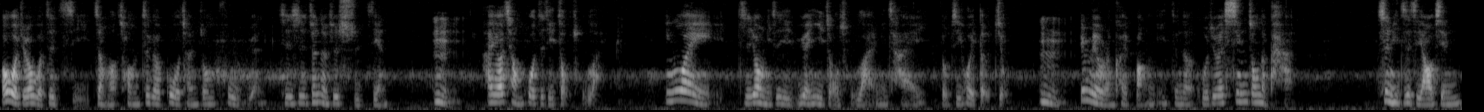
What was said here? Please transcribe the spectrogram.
而我觉得我自己怎么从这个过程中复原，其实真的是时间，嗯，还有强迫自己走出来，因为只有你自己愿意走出来，你才有机会得救，嗯，因为没有人可以帮你，真的，我觉得心中的坎是你自己要先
